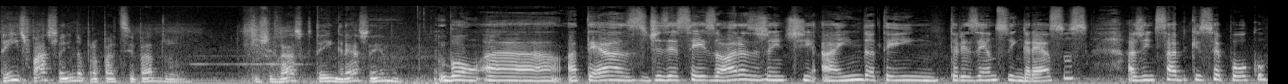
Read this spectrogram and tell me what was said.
Tem espaço ainda para participar do, do churrasco? Tem ingresso ainda? Bom, até às 16 horas a gente ainda tem 300 ingressos. A gente sabe que isso é pouco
